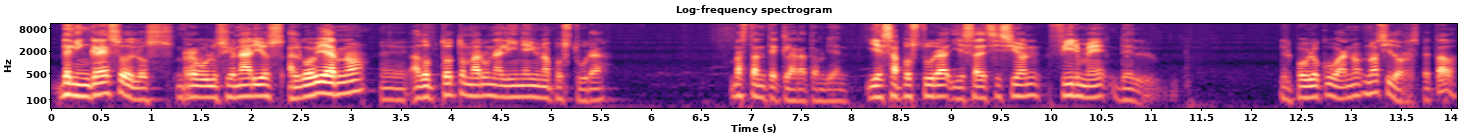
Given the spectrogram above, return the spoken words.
del ingreso de los revolucionarios al gobierno, eh, adoptó tomar una línea y una postura bastante clara también. Y esa postura y esa decisión firme del, del pueblo cubano no ha sido respetada.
